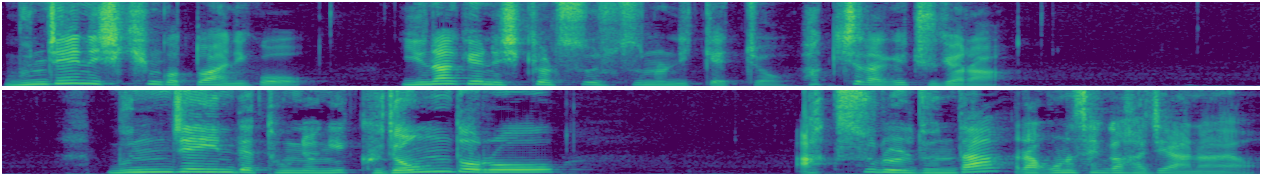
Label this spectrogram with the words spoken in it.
문재인이 시킨 것도 아니고 이낙연이 시켰을 수는 있겠죠. 확실하게 죽여라. 문재인 대통령이 그 정도로 악수를 둔다라고는 생각하지 않아요.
